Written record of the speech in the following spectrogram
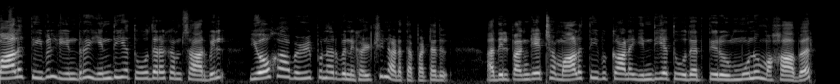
மாலத்தீவில் இன்று இந்திய தூதரகம் சார்பில் யோகா விழிப்புணர்வு நிகழ்ச்சி நடத்தப்பட்டது. அதில் பங்கேற்ற மாலத்தீவுக்கான இந்திய தூதர் திரு முனு மகாபர்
